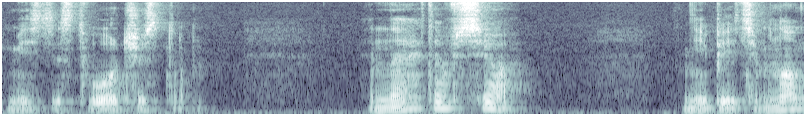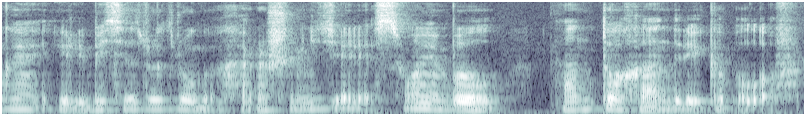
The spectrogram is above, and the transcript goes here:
вместе с творчеством. На этом все. Не пейте много и любите друг друга. Хорошей недели. С вами был Антоха Андрей Копылов.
